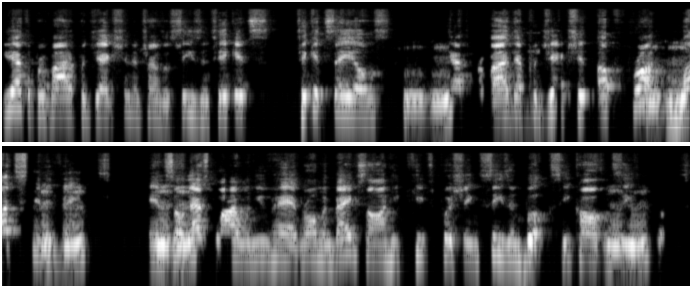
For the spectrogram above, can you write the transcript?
you have to provide a projection in terms of season tickets, ticket sales. Mhm. You have to provide that projection up front Mhm. months in Mhm. advance. And so Mhm. that's why when you've had Roman Banks on, he keeps pushing season books. He calls them season Mhm. books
